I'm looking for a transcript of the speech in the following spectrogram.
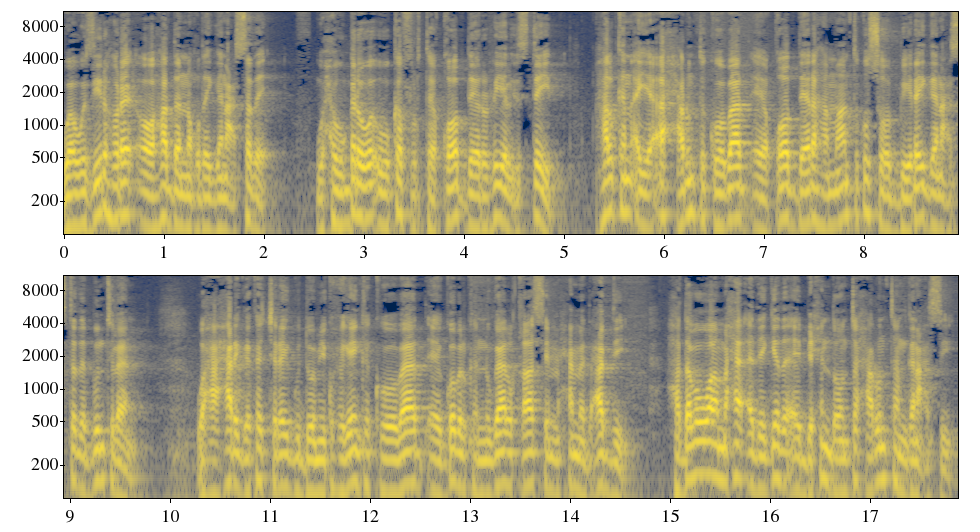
waa wasiir hore oo hadda noqday ganacsade. Waxauu garowe uu ka furtay qoob deero real estate. Halkan ayaa ah xarunta koowaad ee qoob deeraha maanta ku soo biiray ganacsatada puntland. Waxaa xarigga ka jiray guddoomiye ku-xigeenka koowaad ee gobolka nugaal qaasim maxamed cabdi. Haddaba waa maxay adeegyada ay bixin doonto xaruntan ganacsi?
